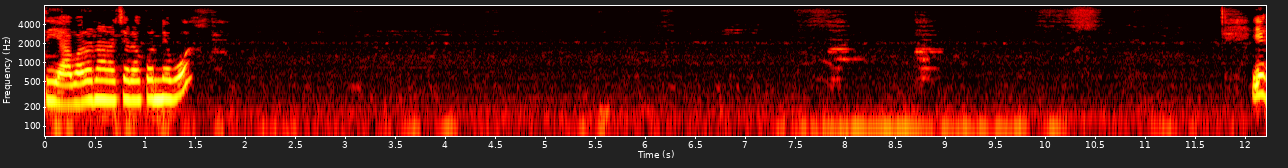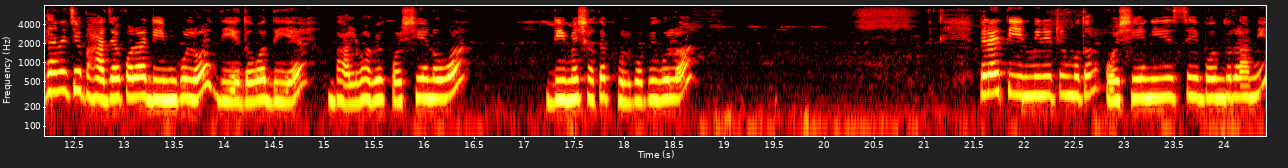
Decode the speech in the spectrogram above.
দিয়ে আবারও নাড়াচাড়া করে নেব। এখানে যে ভাজা করা ডিমগুলো দিয়ে দেবো, দিয়ে ভালোভাবে কষিয়ে নেব ডিমের সাথে ফুলকপিগুলো। প্রায় তিন মিনিটের মতন কষিয়ে নিয়েছি বন্ধুরা আমি।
